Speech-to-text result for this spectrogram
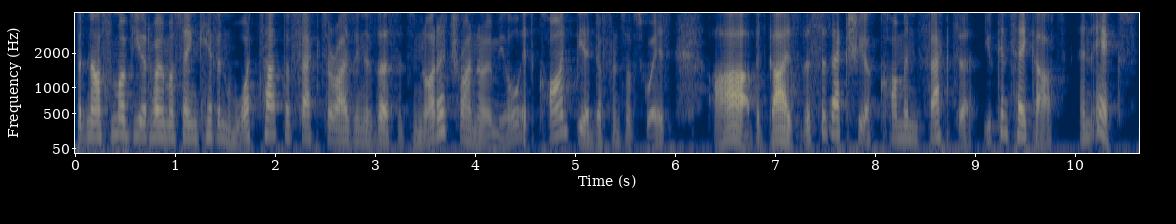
But now some of you at home are saying, Kevin, what type of factorizing is this? It's not a trinomial. It can't be a difference of squares. Ah, but guys, this is actually a common factor. You can take out an x.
